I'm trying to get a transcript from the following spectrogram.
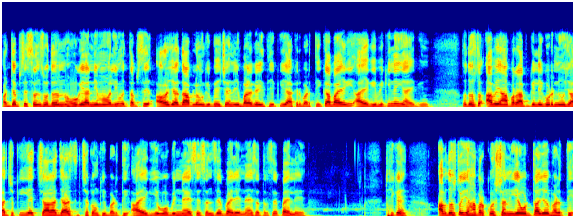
और जब से संशोधन हो गया नियमावली में, तब से और ज़्यादा आप लोगों की बेचैनी बढ़ गई थी कि आखिर भर्ती कब आएगी आएगी भी कि नहीं आएगी। तो दोस्तों, अब यहाँ पर आपके लिए गुड न्यूज़ आ चुकी है। चार हज़ार शिक्षकों की भर्ती आएगी, वो भी नए सेशन से पहले, नए सत्र से पहले। ठीक है? अब दोस्तों, यहाँ पर क्वेश्चन ये उठता जो भर्ती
